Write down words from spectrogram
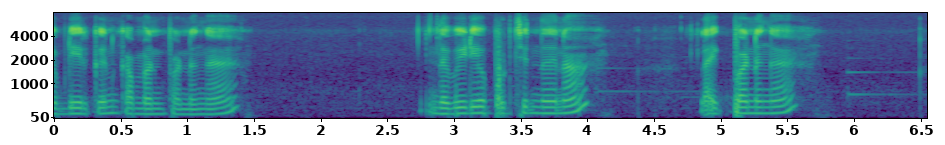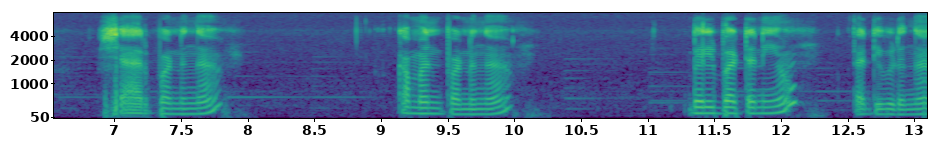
எப்படி இருக்குன்னு கமெண்ட் பண்ணுங்கள் இந்த வீடியோ பிடிச்சிருந்ததுன்னா லைக் பண்ணுங்கள் ஷேர் பண்ணுங்கள் கமெண்ட் பண்ணுங்கள் பெல் பட்டனையும் தட்டி விடுங்க.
